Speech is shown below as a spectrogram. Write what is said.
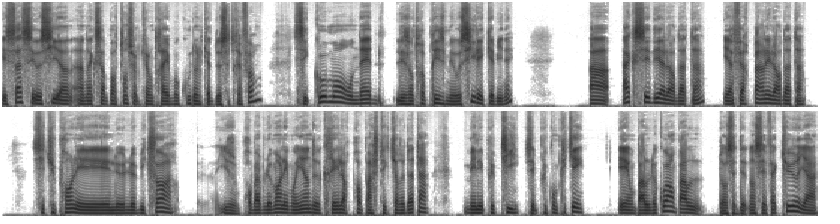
Et ça, c'est aussi un, axe important sur lequel on travaille beaucoup dans le cadre de cette réforme. C'est comment on aide les entreprises, mais aussi les cabinets, à accéder à leurs data et à faire parler leurs data. Si tu prends les, le, Big Four, ils ont probablement les moyens de créer leur propre architecture de data. Mais les plus petits, c'est plus compliqué. Et on parle de quoi? On parle dans ces, dans ces factures, il y a,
